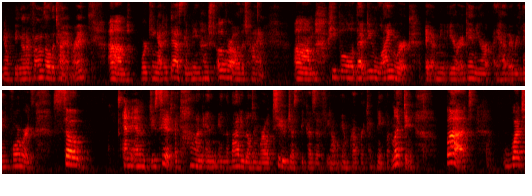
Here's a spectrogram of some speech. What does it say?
you know, being on our phones all the time, right? Um, working at a desk and being hunched over all the time. Um, people that do line work, eh, I mean, you're, again, you're, I have everything forwards. So, and, and you see it a ton in, in the bodybuilding world too, just because of, you know, improper technique when lifting. But what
